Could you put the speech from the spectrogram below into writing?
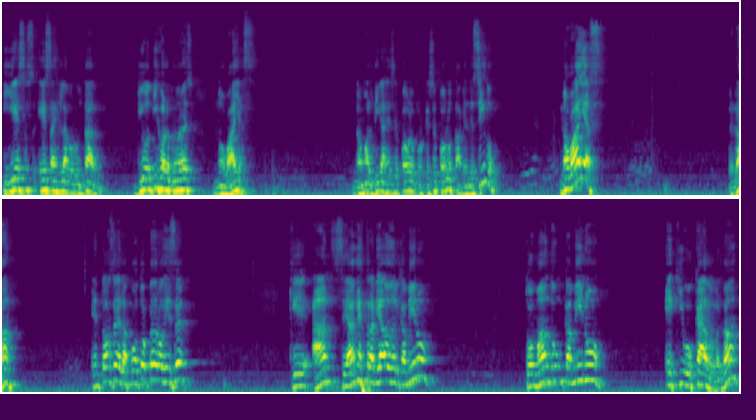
Y esa es la voluntad. Dios dijo la primera vez, no vayas. No maldigas a ese pueblo porque ese pueblo está bendecido. No vayas. ¿Verdad? Entonces el apóstol Pedro dice que se han extraviado del camino tomando un camino equivocado, ¿verdad?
